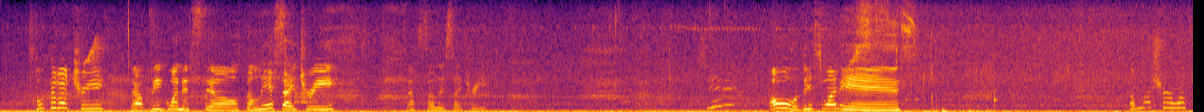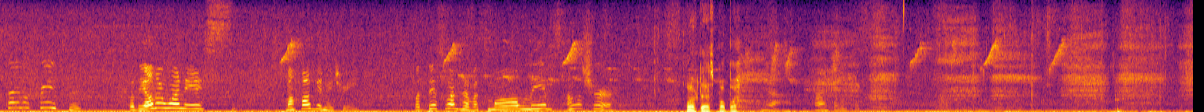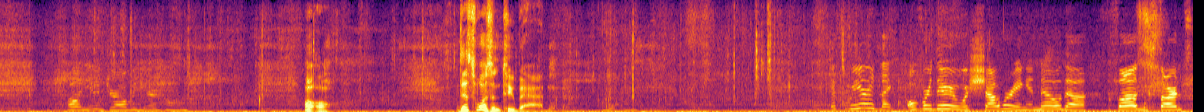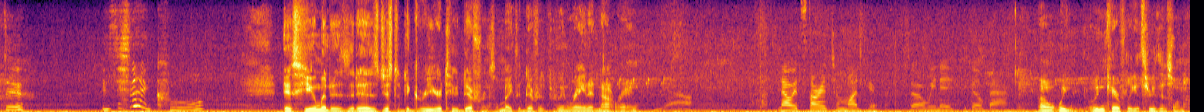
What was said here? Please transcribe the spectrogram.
coconut tree. That big one is still the lisai tree. That's the lisai tree. See? Oh, this one is. I'm not sure what kind of tree it is. But the other one is mahogany tree. But this one have a small leaves. I'm not sure. We'll have to ask Papa. Yeah. I'm gonna pick. Oh, you drove here, huh? Uh oh. This wasn't too bad. Yeah. It's weird, like over there it was showering and now the fog starts to. Isn't that cool? As humid as it is, just a degree or two difference will make the difference between rain and not rain. Yeah. Now it started to mud here, so we need to go back. Oh, we we can carefully get through this one.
